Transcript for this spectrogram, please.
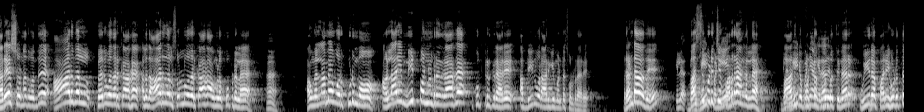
நரேஷ் சொன்னது வந்து ஆறுதல் பெறுவதற்காக அல்லது ஆறுதல் சொல்லுவதற்காக அவங்கள கூப்பிடல. அவங்க எல்லாமே ஒரு குடும்பம். எல்லாரையும் மீட் பண்ணுன்றதுக்காக கூப்பிட்டு இருக்கிறாரு அப்படின்னு ஒரு ஆர்குமெண்ட்டை சொல்றாரு. ரெண்டாவது இல்ல பஸ் பிடிச்சு வர்றாங்கல்ல. பாதிக்கப்பட்ட குடும்பத்தினர் உயிரை பறிகொடுத்த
